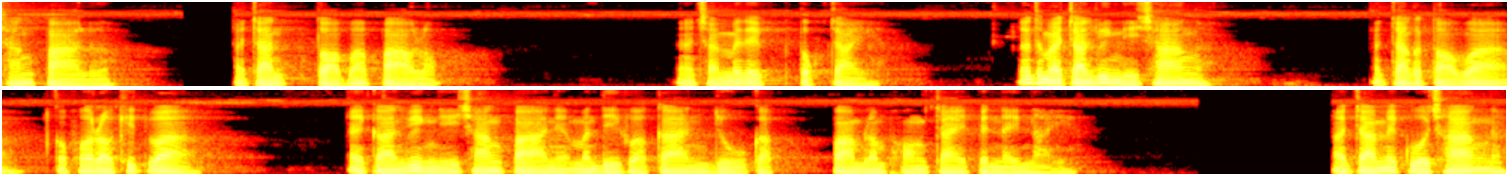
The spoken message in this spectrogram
ช้างป่าเหรออาจารย์ตอบว่าเปล่าหรอกนะฉันไม่ได้ตกใจ แล้วทำไมอาจารย์วิ่งหนีช้างอ อาจารย์ก็ตอบว่าก็เพราะเราคิดว่าไอการวิ่งหนีช้างป่าเนี่ยมันดีกว่าการอยู่กับความลำพองใจเป็นไหนๆอาจารย์ไม่กลัวช้างนะ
